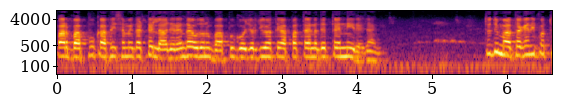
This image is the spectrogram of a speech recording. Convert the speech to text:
ਪਰ ਬਾਪੂ ਕਾਫੀ ਸਮੇਂ ਦਾ ਢਿੱਲਾ ਜਿਹਾ ਰਹਿੰਦਾ, ਉਦੋਂ ਨੂੰ ਬਾਪੂ ਗੁਜ਼ਰ ਜੂਗਾ ਤੇ ਆਪਾਂ ਤਿੰਨ ਦੇ ਤਿੰਨ ਹੀ ਰਹਿ ਜਾਾਂਗੇ। ਤੇ ਮਾਤਾ ਕਹਿੰਦੀ, ਪੁੱਤ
